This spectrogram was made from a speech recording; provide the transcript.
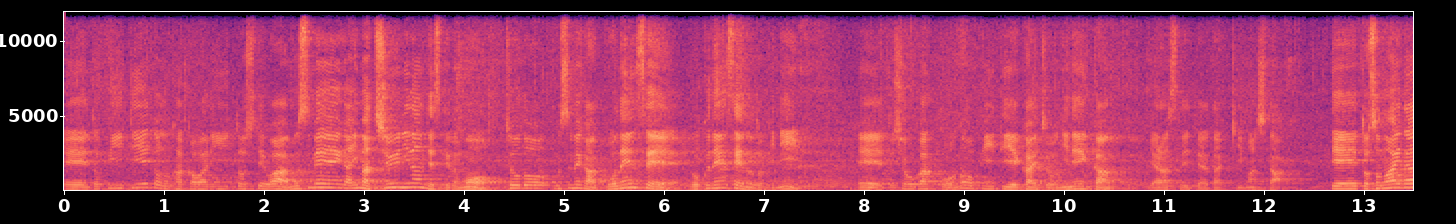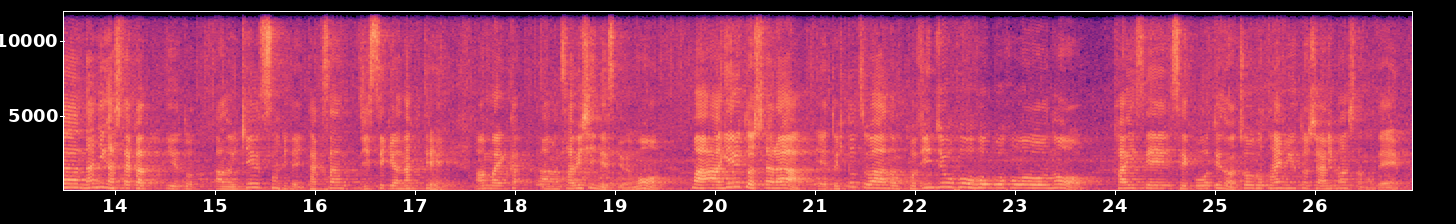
えー、と PTA との関わりとしては娘が今中2なんですけどもちょうど娘が5年生6年生の時に、えー、と小学校の PTA 会長を2年間やらせていただきました。で、えー、とその間何がしたかっていうとあの池内さんみたいにたくさん実績はなくてあんまりあの寂しいんですけどもまあ挙げるとしたら、えー、と一つはあの個人情報保護法の改正施行というのがちょうどタイミングとしてありましたので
